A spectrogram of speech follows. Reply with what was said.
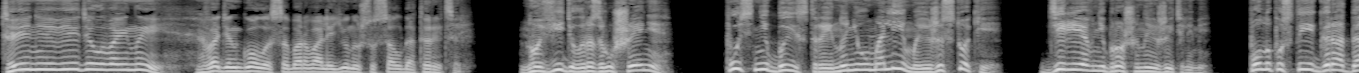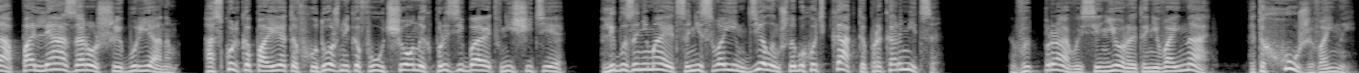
«Ты не видел войны!» — в один голос оборвали юношу солдат и рыцарь. «Но видел разрушения. Пусть не быстрые, но неумолимые и жестокие. Деревни, брошенные жителями. Полупустые города, поля, заросшие бурьяном. А сколько поэтов, художников и ученых прозябает в нищете, либо занимается не своим делом, чтобы хоть как-то прокормиться. Вы правы, сеньора, это не война, это хуже войны.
